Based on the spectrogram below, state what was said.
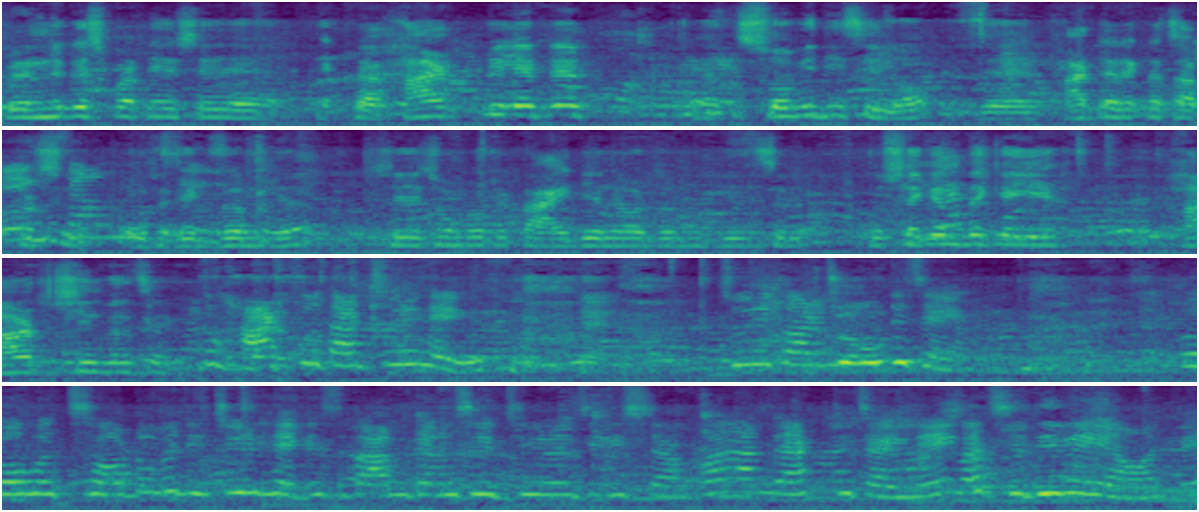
ফ্রেন্ড রিকোয়েস্ট পাঠিয়ে সে একটা হার্ট রিলেটেড ছবি দিছিল যে হার্টের একটা চ্যাপ্টার ছিল Exam এক্সাম সেই সম্পর্কে একটা আইডিয়া নেওয়ার জন্য দিয়েছিল। তো সেখান থেকে হার্ট তো হাট তো তার চুরি চুরি তো করতে চাই। না। হচ্ছে অটোমেটিক চুরি হয়ে গেছে তো আমি কেন সেই চুরি জিনিসটা? আমি একটু চাই না। এবার সে দিবেই আমাকে।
